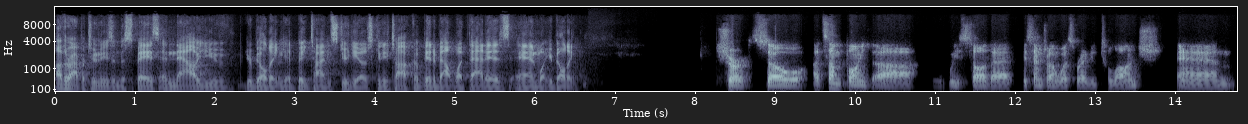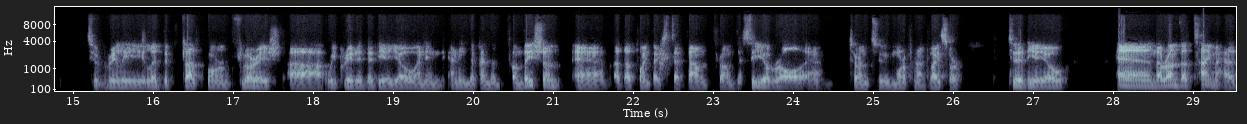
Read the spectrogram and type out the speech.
other opportunities in the space and now you've you're building at big time studios can you talk a bit about what that is and what you're building sure so at some point uh, we saw that Decentraland was ready to launch and to really let the platform flourish uh, we created the dao and in, an independent foundation and at that point i stepped down from the ceo role and turned to more of an advisor to the dao and around that time, I had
